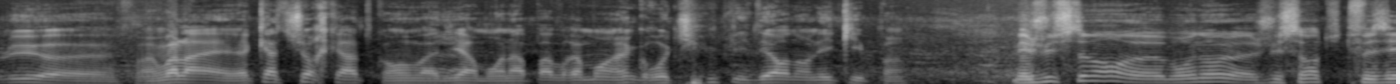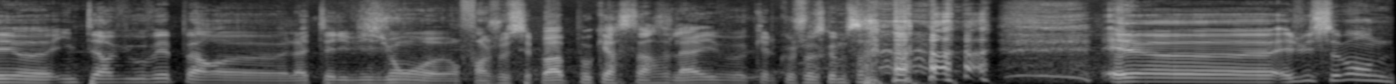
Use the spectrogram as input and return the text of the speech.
Plus, voilà, 4 sur 4, on va dire. Mais on n'a pas vraiment un gros team leader dans l'équipe. Hein. Mais justement, euh, Bruno, justement, tu te faisais euh, interviewer par euh, la télévision, enfin je sais pas, Poker Stars Live, quelque chose comme ça. et, justement, on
